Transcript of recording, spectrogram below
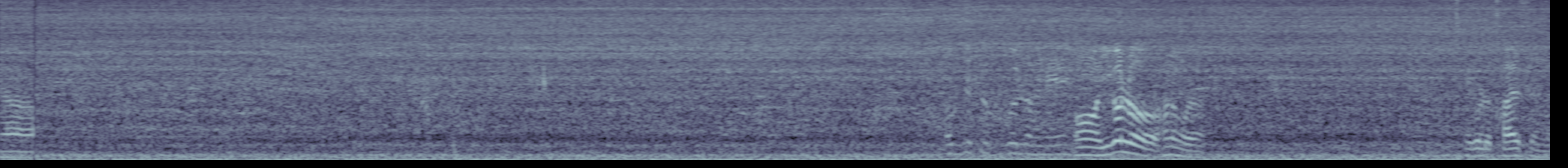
이야. 거기서 또 그걸로 하네. 어 이걸로 하는 거야. 이걸로 다 할 수 있네.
